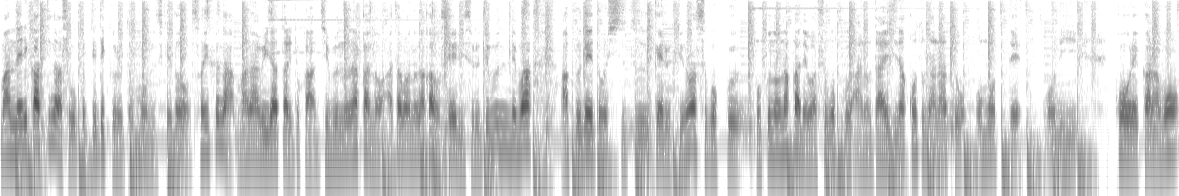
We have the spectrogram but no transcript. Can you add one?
マンネリ化っていうのはすごく出てくると思うんですけどそういう風な学びだったりとか自分の中の頭の中を整理するという部分ではアップデートをし続けるっていうのはすごく僕の中ではすごくあの大事なことだなと思っておりこれからも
